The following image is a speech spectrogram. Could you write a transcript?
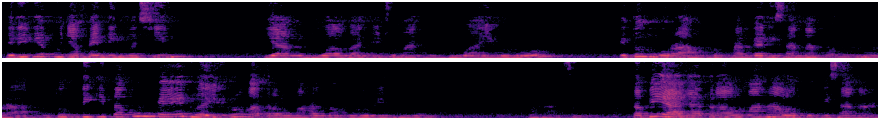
Jadi dia punya vending machine yang jual baju cuma 2 euro. Itu murah untuk harga di sana pun murah. Untuk di kita pun kayaknya 2 euro nggak terlalu mahal 50 ribu mahal sih. Tapi ya nggak terlalu mahal untuk di sana.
